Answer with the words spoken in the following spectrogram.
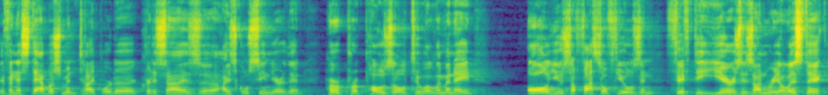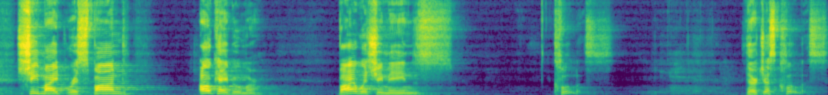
If an establishment type were to criticize a high school senior that her proposal to eliminate all use of fossil fuels in 50 years is unrealistic, she might respond, okay, boomer, by which he means clueless. They're just clueless.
